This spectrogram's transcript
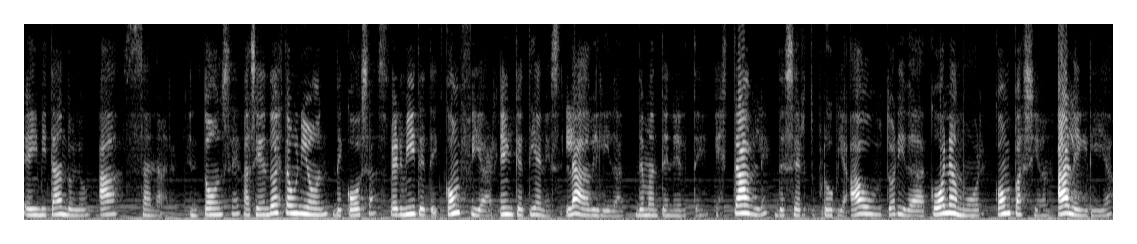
e invitándolo a sanar. Entonces, haciendo esta unión de cosas, permítete confiar en que tienes la habilidad de mantenerte estable, de ser tu propia autoridad, con amor, compasión, alegría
